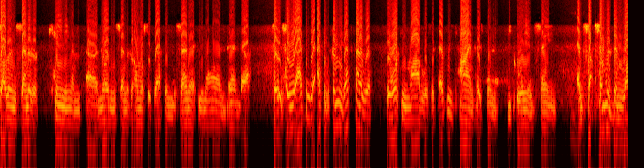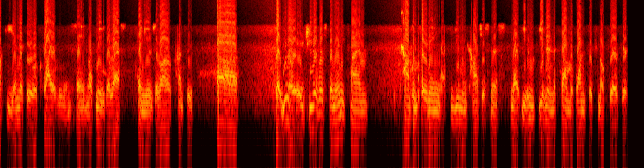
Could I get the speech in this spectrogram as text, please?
southern senator caning a uh, northern senator almost to death in the Senate, you know, and and uh, so so yeah, I think I think for me that's kind of the the working model is that every time has been equally insane, and some some have been lucky in that they were quietly insane, like maybe the last ten years of our country. Uh, but you know, if you ever spend any time contemplating human consciousness, know, even even in the form of one fictional character,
